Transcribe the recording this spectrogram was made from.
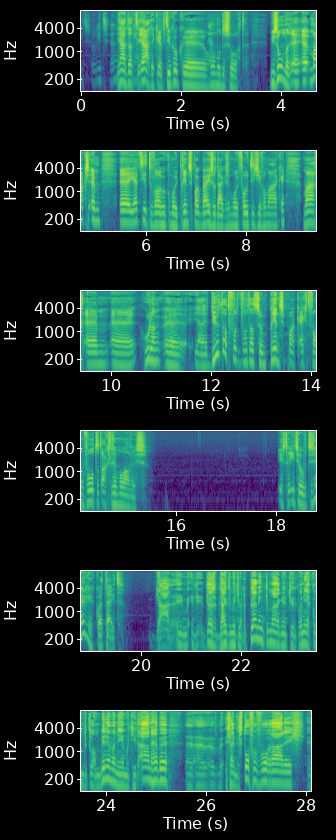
iets zoiets. Hè? Ja, dat, ja. dat heb je natuurlijk ook eh, honderden soorten. Bijzonder. Eh, Max, eh, je hebt hier toevallig ook een mooi prinsenpak bij, zodat ik eens een mooi fotootje van maken. Maar eh, hoe lang ja, duurt dat voor- voordat zo'n prinsenpak echt van voor tot achter helemaal af is? Is er iets over te zeggen qua tijd? Ja, eh, dat, heeft een beetje met de planning te maken natuurlijk. Wanneer komt de klant binnen? Wanneer moet hij het aan hebben? Eh, eh, zijn de stoffen voorradig? Eh,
